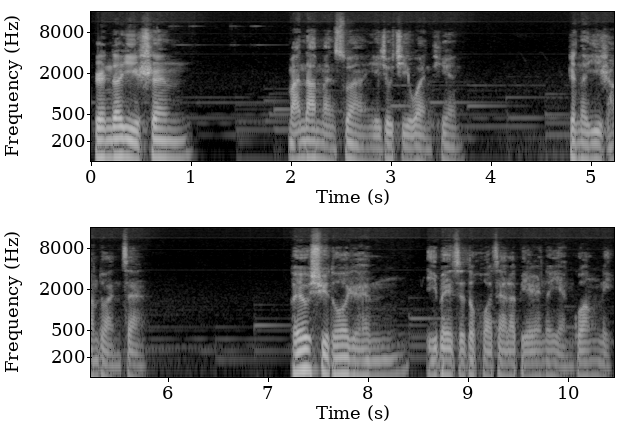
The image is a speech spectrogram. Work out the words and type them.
人的一生。满打满算也就几万天，真的异常短暂。可有许多人一辈子都活在了别人的眼光里，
